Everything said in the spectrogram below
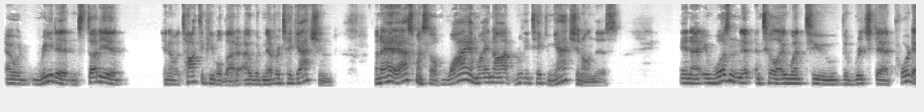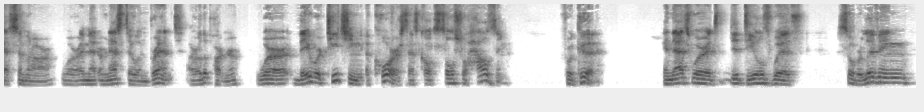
I would read it and study it, I would talk to people about it. I would never take action. And I had to ask myself, why am I not really taking action on this? And I, it wasn't until I went to the Rich Dad Poor Dad seminar where I met Ernesto and Brent, our other partner, where they were teaching a course that's called Social Housing for Good. And that's where it deals with sober living,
